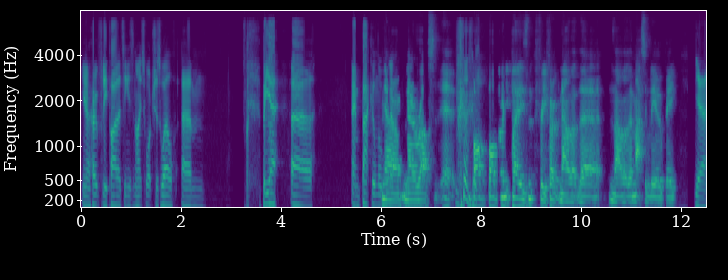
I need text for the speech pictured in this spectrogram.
you know, hopefully piloting his Night's Watch as well. Um, but yeah, uh, and back on the No, no, Ross. Uh, Bob Bob only plays Free Folk now that they're now that they're massively OP. Yeah.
